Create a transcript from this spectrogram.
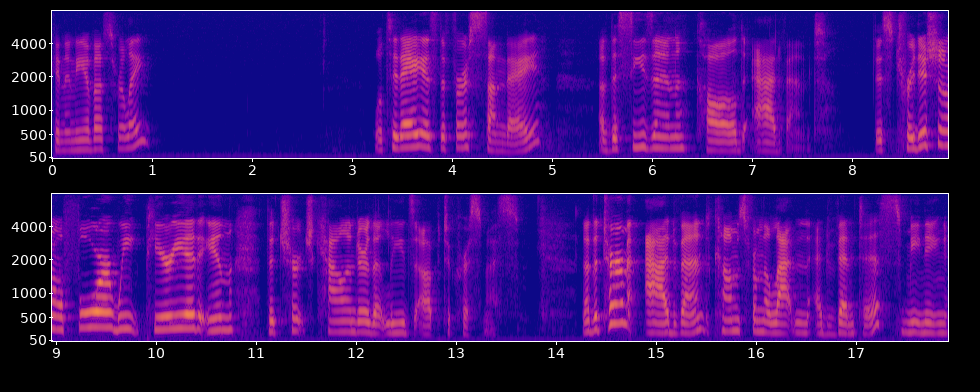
Can any of us relate? Well, today is the first Sunday of the season called Advent. This traditional four week period in the church calendar that leads up to Christmas. Now, the term Advent comes from the Latin adventus, meaning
